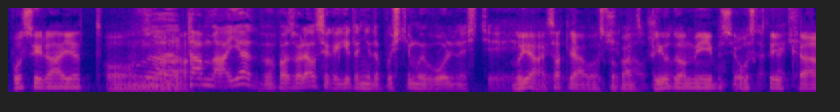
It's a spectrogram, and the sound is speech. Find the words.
Pussy Riot. Un, ну, там, а я позволял себе какие-то недопустимые вольности. Nu jā, es atļāvos kaut kādas brīvdomības, jo uzskatīju, ka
